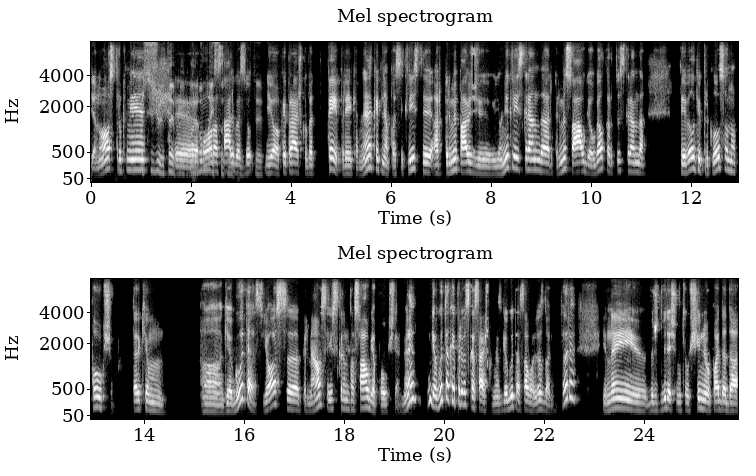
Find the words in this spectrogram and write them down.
Dienos trukmė, pasižiūrė, taip. e, oro sąlygos jau. Jo, kaip ir aišku, bet kaip reikia, ne? Kaip nepasiklysti, ar pirmi, pavyzdžiui, jaunikliai skrenda, ar pirmi suaugę, o gal kartu skrenda. Tai vėlgi priklauso nuo paukščių. Tarkim, gegutės, jos a, pirmiausia išskrenda suaugę paukščiai, ar ne? Gegutė kaip ir viskas aišku, nes gegutė savo lizdo neturi, jinai virš 20 kiaušinių padeda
